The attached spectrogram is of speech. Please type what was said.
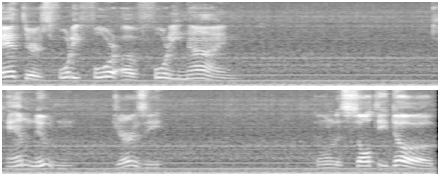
Panthers, 44 of 49. Cam Newton, jersey. Going to Salty Dog.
